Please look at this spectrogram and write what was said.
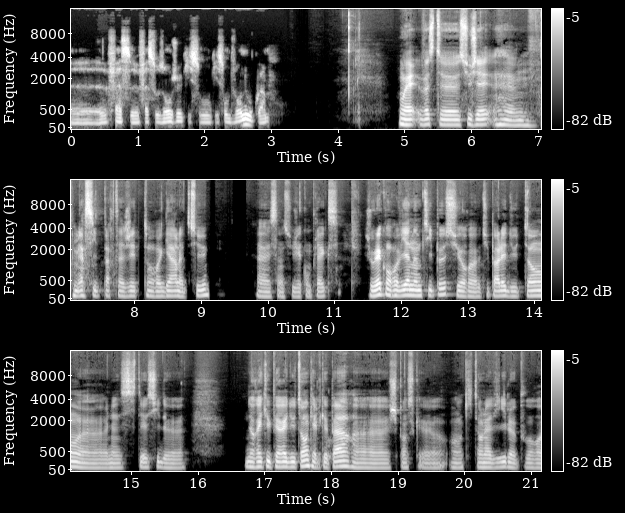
heu, face, heu, face aux enjeux qui sont qui sont devant nous, quoi. Ouais, vaste, sujet, merci de partager ton regard là-dessus. C'est un sujet complexe. Je voulais qu'on revienne un petit peu sur, tu parlais du temps, la nécessité aussi de de récupérer du temps quelque part. Je pense qu'en quittant la ville pour,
